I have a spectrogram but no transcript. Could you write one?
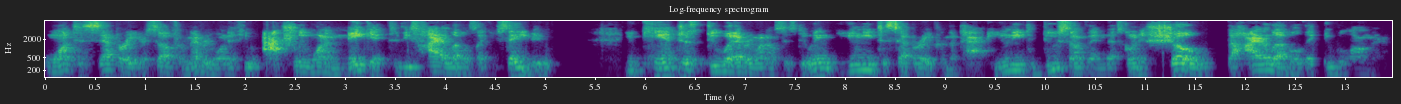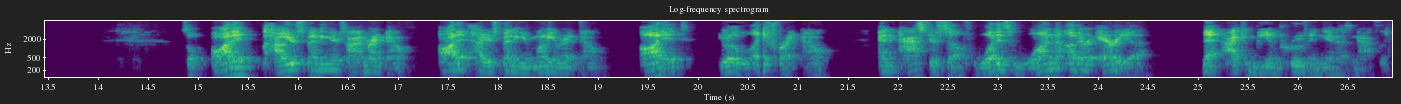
want to separate yourself from everyone, if you actually want to make it to these higher levels like you say you do, you can't just do what everyone else is doing. You need to separate from the pack. You need to do something that's going to show the higher level that you belong there. So audit how you're spending your time right now. Audit how you're spending your money right now. Audit your life right now and ask yourself, what is one other area that I can be improving in as an athlete?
